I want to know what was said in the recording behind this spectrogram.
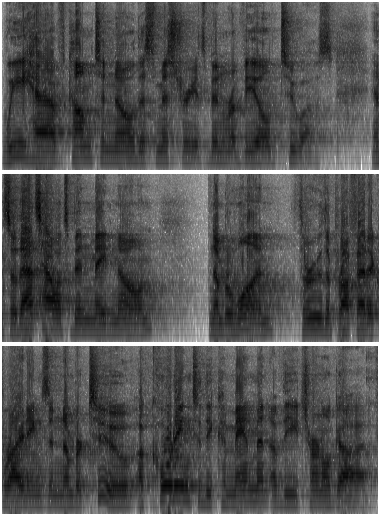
we have come to know this mystery. It's been revealed to us. And so that's how it's been made known. Number one, through the prophetic writings. And number two, according to the commandment of the eternal God.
